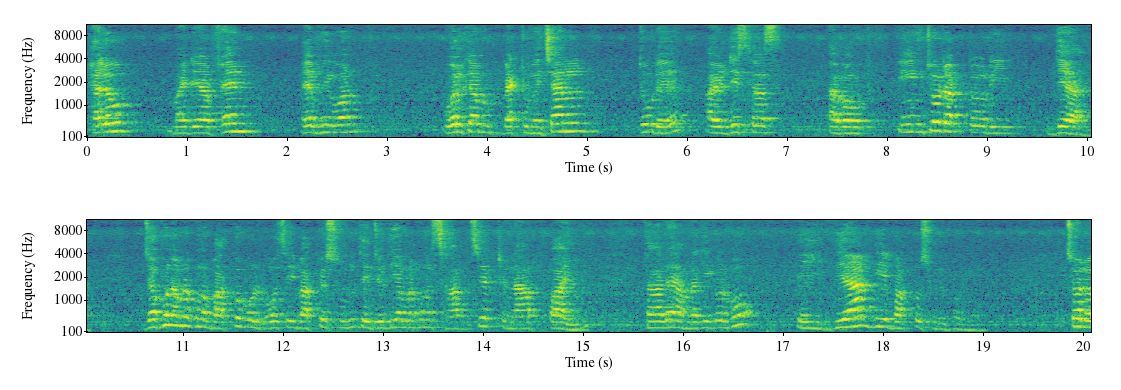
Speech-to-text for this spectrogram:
Hello, my dear friend, everyone. Welcome back to my channel. Today, I will discuss about introductory there. যখন আমরা কোনো বাক্য বলব সেই বাক্যের শুরুতে যদি আমরা কোনো সাবজেক্ট না পাই তাহলে আমরা কি করব এই দেয়ার দিয়ে বাক্য শুরু করব চলো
